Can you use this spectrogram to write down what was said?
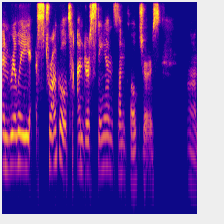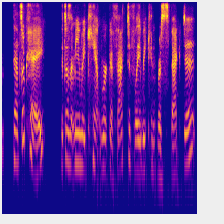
and really struggle to understand some cultures. Um, that's okay. That doesn't mean we can't work effectively. We can respect it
